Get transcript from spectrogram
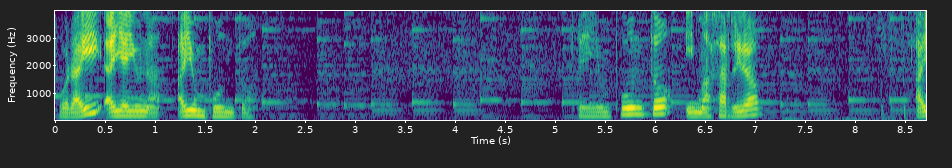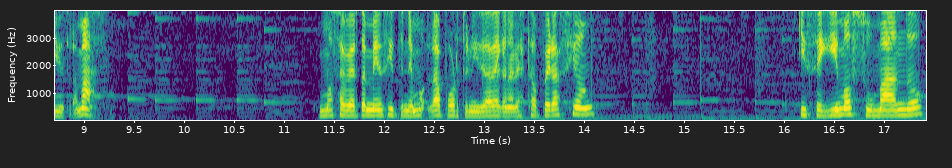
por ahí, ahí hay, una, hay un punto. Hay un punto y más arriba hay otra más. Vamos a ver también si tenemos la oportunidad de ganar esta operación. Y seguimos sumando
